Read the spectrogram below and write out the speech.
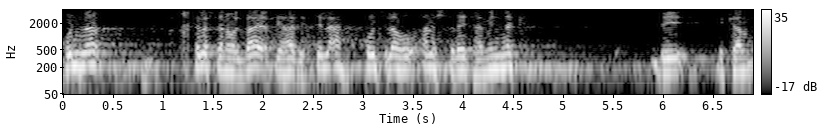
قلنا اختلفت أنا والبائع في هذه السلعة قلت له أنا اشتريتها منك بكم؟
